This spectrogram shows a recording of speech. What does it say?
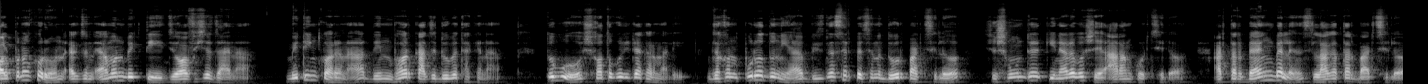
কল্পনা করুন একজন এমন ব্যক্তি যে অফিসে যায় না, মিটিং করে না, দিনভর কাজে ডুবে থাকে না। তবুও শত কোটি টাকার মালিক। যখন পুরো দুনিয়া বিজনেসের পেছনে দৌড় পাচ্ছিল সে সমুদ্রের কিনারে বসে আরাম করছিল আর তার ব্যাংক ব্যালেন্স লাগাতার বাড়ছিল।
